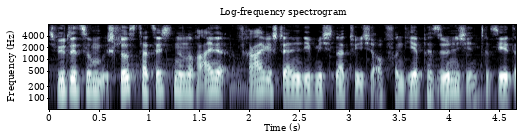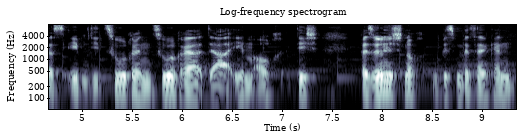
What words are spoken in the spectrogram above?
Ich würde zum Schluss tatsächlich nur noch eine Frage stellen, die mich natürlich auch von dir persönlich interessiert, dass eben die Zuhörerinnen und Zuhörer da eben auch dich persönlich noch ein bisschen besser kennen.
